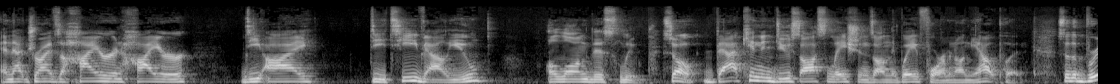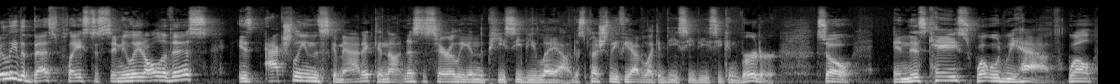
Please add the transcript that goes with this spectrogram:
and that drives a higher and higher DI DT value along this loop. So that can induce oscillations on the waveform and on the output. So the really the best place to simulate all of this is actually in the schematic and not necessarily in the PCB layout, especially if you have like a DC-DC converter. So in this case, what would we have? Well,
